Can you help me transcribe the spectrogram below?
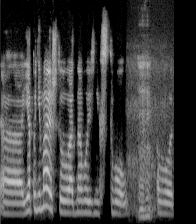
э, я понимаю, что у одного из них ствол, Мгм. вот,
